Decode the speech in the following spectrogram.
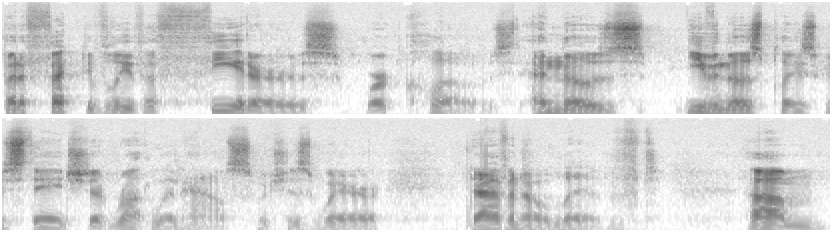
But effectively, the theaters were closed, and those even those plays were staged at Rutland House, which is where Davenant lived. Um,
